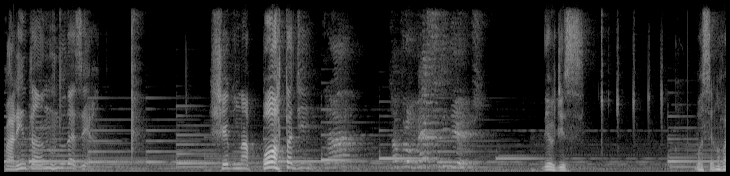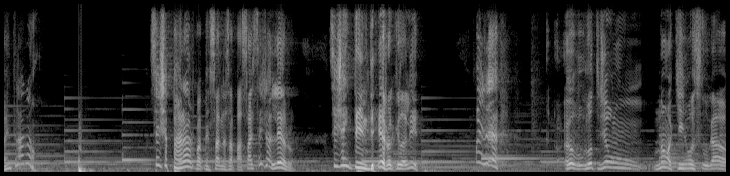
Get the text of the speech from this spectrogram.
40 anos no deserto. Chego na porta de entrar na promessa de Deus. Deus disse: Você não vai entrar, não. Vocês já pararam para pensar nessa passagem? Vocês já leram? Vocês já entenderam aquilo ali? Mas é. Eu, outro dia, um, não aqui em outro lugar,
